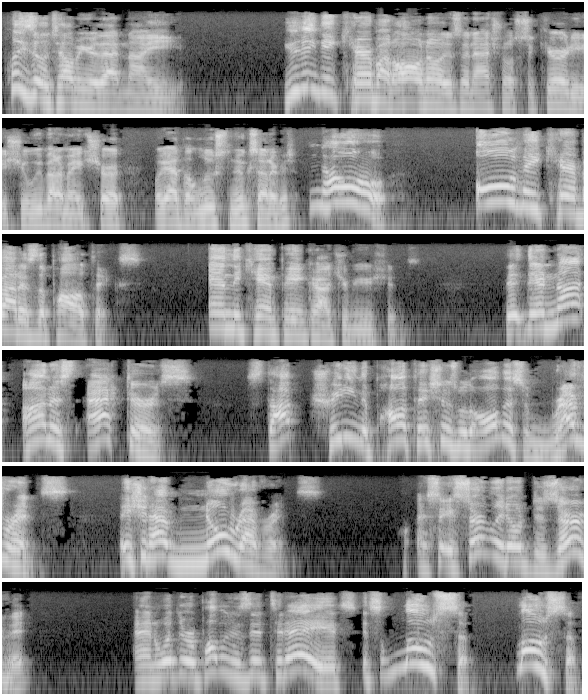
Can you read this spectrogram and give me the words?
please don't tell me you're that naive. You think they care about? Oh no, there's a national security issue. We better make sure we got the loose nukes under control. No, all they care about is the politics and the campaign contributions. They- They're not honest actors. Stop treating the politicians with all this reverence. They should have no reverence. They certainly don't deserve it. And what the Republicans did today, it's it's loathsome, loathsome.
